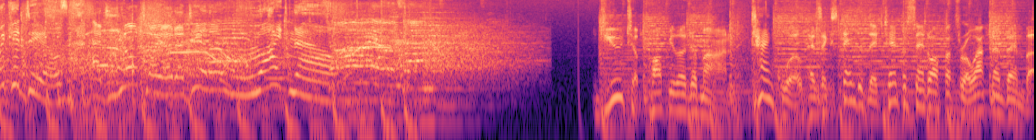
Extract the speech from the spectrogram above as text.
Wicked Deals at your Toyota dealer right now. Due to popular demand, Tank World has extended their 10% offer throughout November.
